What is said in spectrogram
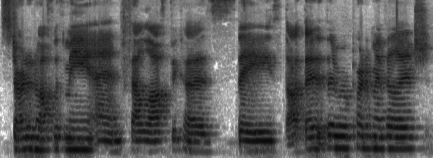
started off with me and fell off because they thought that they were part of my village.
